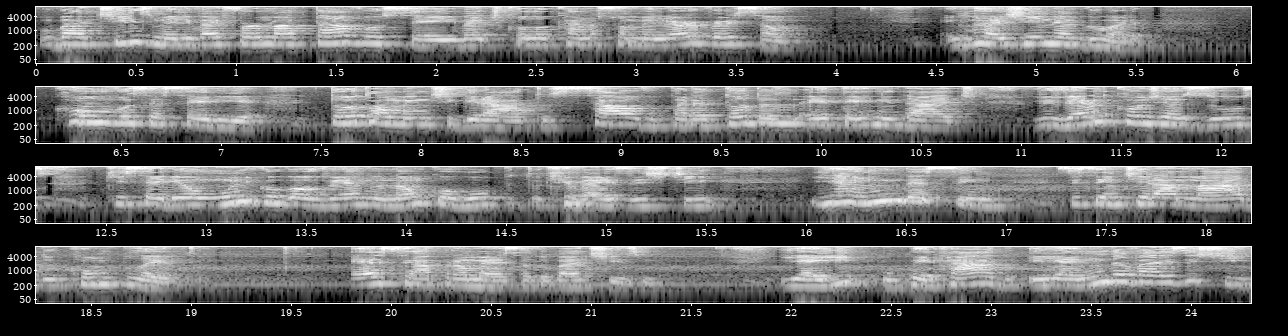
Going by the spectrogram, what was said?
O batismo ele vai formatar você e vai te colocar na sua melhor versão. Imagine agora como você seria totalmente grato, salvo para toda a eternidade, vivendo com Jesus, que seria o único governo não corrupto que vai existir, e ainda assim se sentir amado completo. Essa é a promessa do batismo. E aí, o pecado, ele ainda vai existir.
